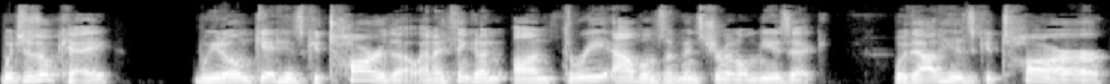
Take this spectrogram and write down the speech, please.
which is okay. We don't get his guitar though. And I think on, on three albums of instrumental music, without his guitar,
